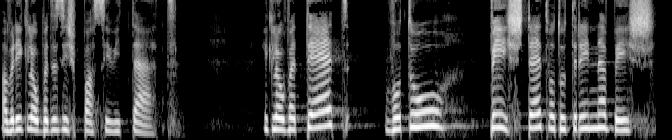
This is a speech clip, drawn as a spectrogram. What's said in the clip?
Aber ich glaube, das ist Passivität. Ich glaube, dort, wo du bist, dort, wo du drinnen bist,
